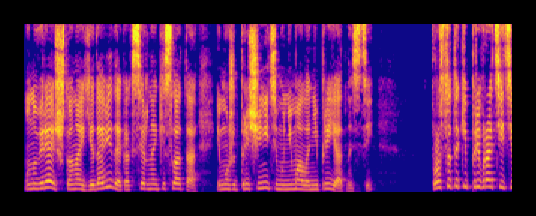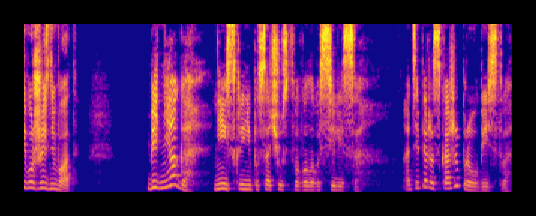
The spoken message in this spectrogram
Он уверяет, что она ядовитая, как серная кислота, и может причинить ему немало неприятностей. Просто-таки превратить его жизнь в ад. «Бедняга!» — неискренне посочувствовала Василиса. «А теперь расскажи про убийство,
